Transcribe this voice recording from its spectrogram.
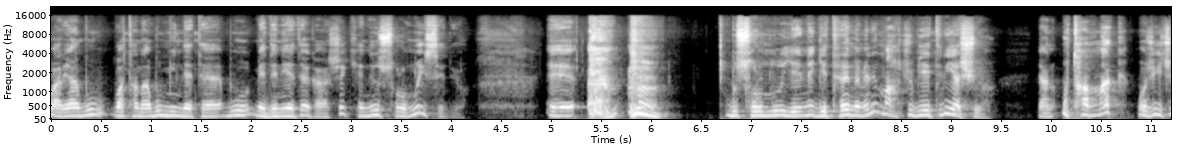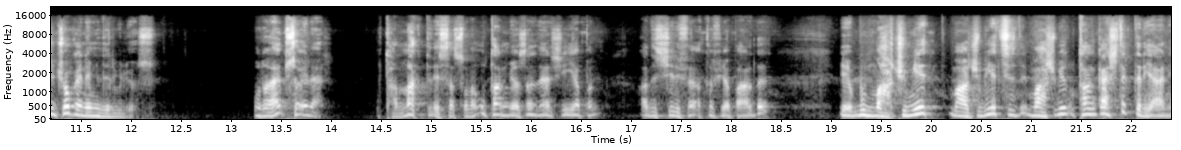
var. Yani bu vatana, bu millete, bu medeniyete karşı kendini sorumlu hissediyor. Ee, bu sorumluluğu yerine getirememenin mahcubiyetini yaşıyor. Yani utanmak hoca için çok önemlidir biliyorsun. Bunu hep söyler. Utanmaktır esas olan. Utanmıyorsanız her şeyi yapın. Hadis-i şerife atıf yapardı. E, bu mahcubiyet, mahcubiyetsiz, mahcubiyet utangaçlıktır yani.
